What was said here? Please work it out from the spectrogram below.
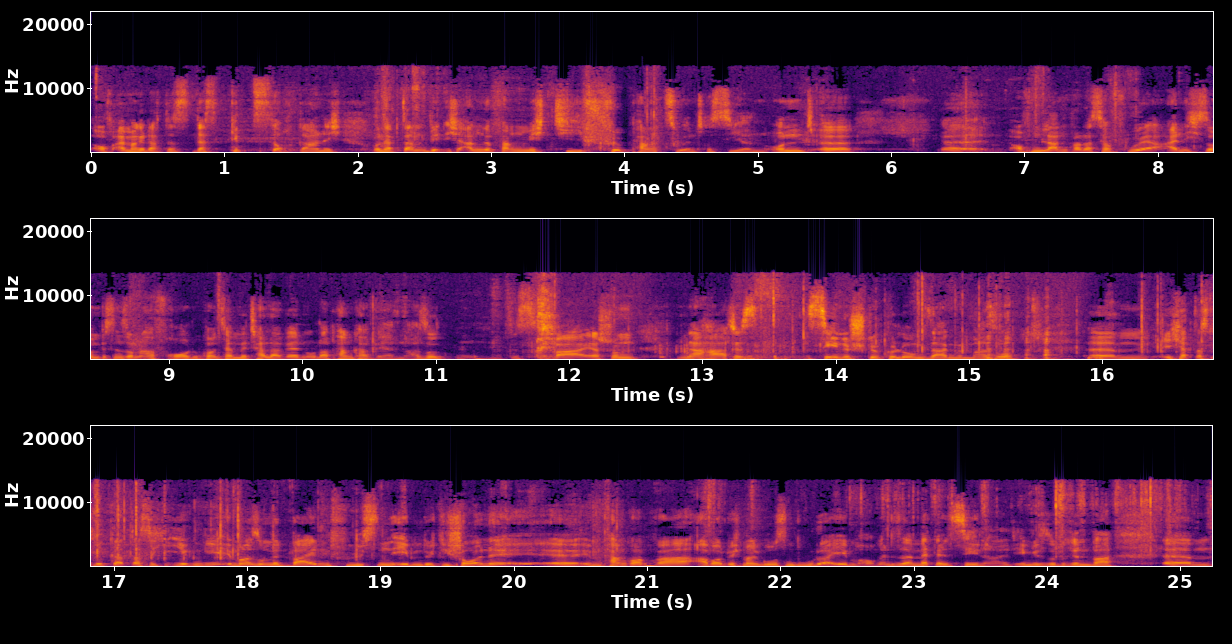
auf einmal gedacht, das, das gibt's doch gar nicht. Und habe dann wirklich angefangen, mich tief für Punk zu interessieren. Und äh, äh, auf dem Land war das ja früher eigentlich so ein bisschen so ein Affront. Du konntest ja Metaller werden oder Punker werden. Also das war ja schon eine harte Szenestückelung, sagen wir mal so. ähm, ich habe das Glück gehabt, dass ich irgendwie immer so mit beiden Füßen eben durch die Scheune äh, im Punkrock war, aber durch meinen großen Bruder eben auch in dieser Metal-Szene halt irgendwie so drin war. Ähm,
